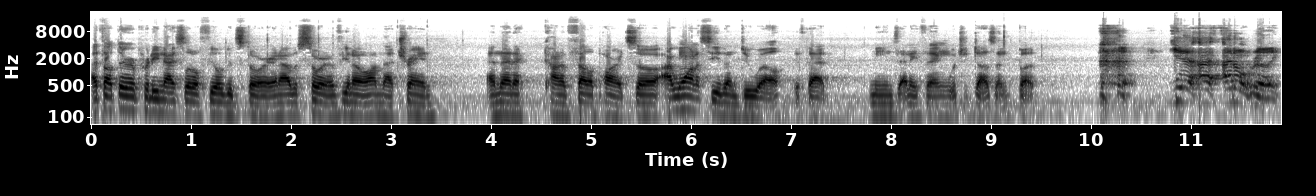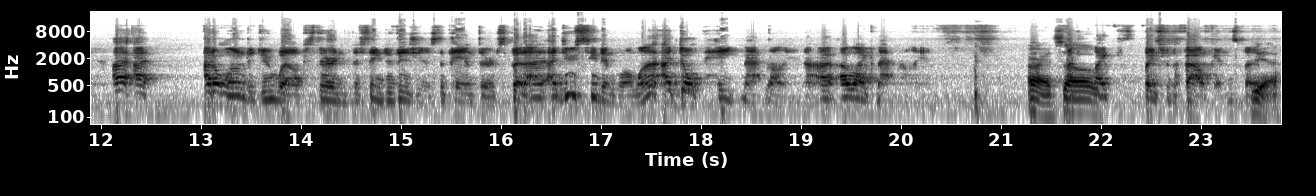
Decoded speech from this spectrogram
I thought they were a pretty nice little feel good story, and I was sort of you know on that train, and then it kind of fell apart. So I want to see them do well, if that means anything, which it doesn't. But yeah, I, I don't really. I, I I don't want them to do well because they're in the same division as the Panthers, but I, I do see them going well. I don't hate Matt Ryan. I, I like Matt Ryan. All right, so like plays for the Falcons, but yeah.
